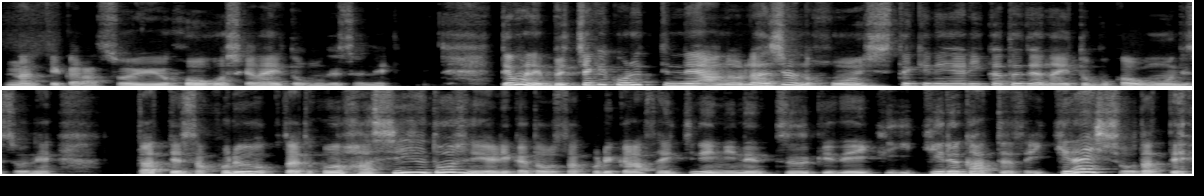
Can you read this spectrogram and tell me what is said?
なんていうかな、そういう方法しかないと思うんですよね。でもね、ぶっちゃけこれってね、あの、ラジオの本質的なやり方ではないと僕は思うんですよね。だってさ、これを、だってこの発信者同士のやり方をさ、これからさ、1年、2年続けていけるかってさ、いけないっしょだって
